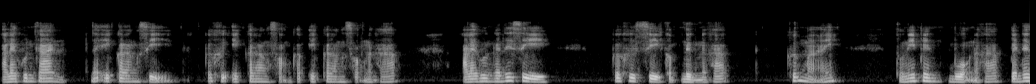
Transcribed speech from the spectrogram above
อะไรคูณกัน ได้ x กำลัง4ก็คือ x กำลัง2กับ x กำลัง2นะครับ อะไรคูณกันได้4ก็คือ4กับ1นะครับ เครื่องหมาย ตรงนี้เป็นบวกนะครับ เป็นได้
